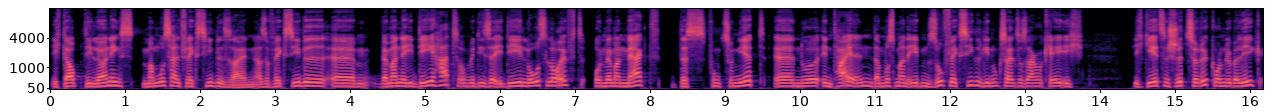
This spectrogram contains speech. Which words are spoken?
ich glaube, die Learnings, man muss halt flexibel sein. Also flexibel, ähm, wenn man eine Idee hat und mit dieser Idee losläuft und wenn man merkt, das funktioniert äh, nur in Teilen, dann muss man eben so flexibel genug sein zu sagen, okay, ich, ich gehe jetzt einen Schritt zurück und überlege,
